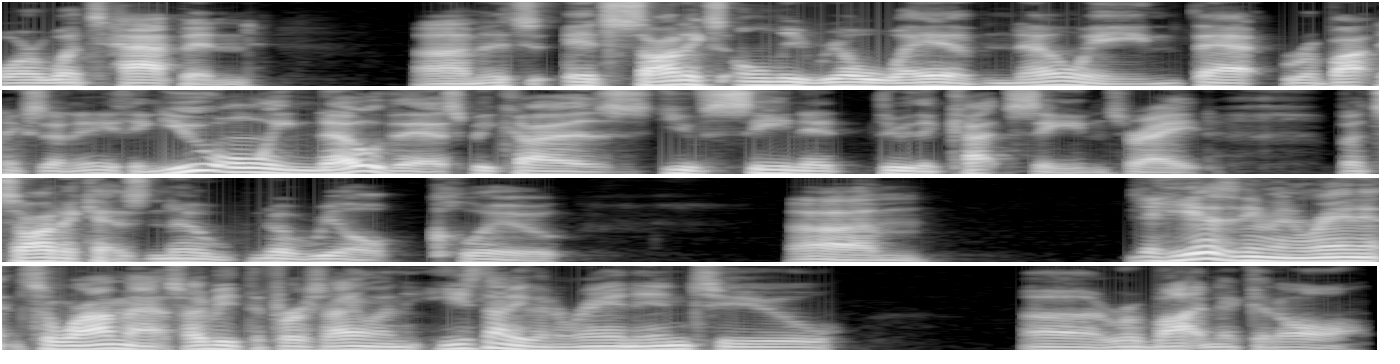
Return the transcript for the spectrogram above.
or what's happened. Um, it's it's Sonic's only real way of knowing that Robotnik's done anything. You only know this because you've seen it through the cutscenes, right? But Sonic has no no real clue. Um, Yeah, he hasn't even ran it. So where I'm at, so I beat the first island. He's not even ran into uh Robotnik at all.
